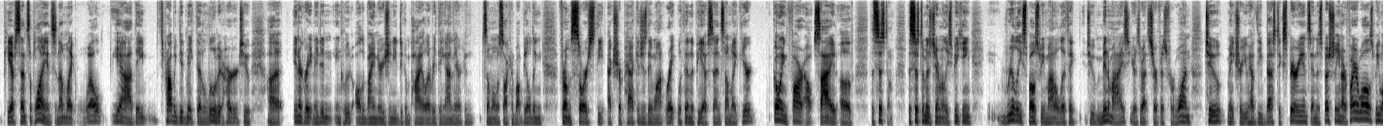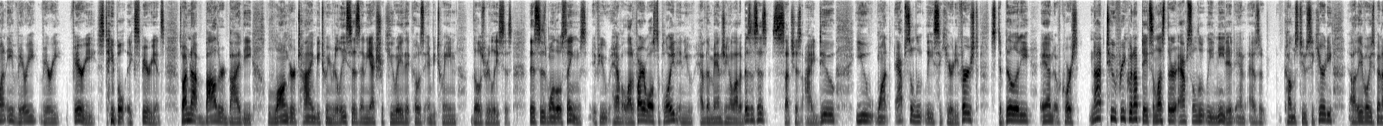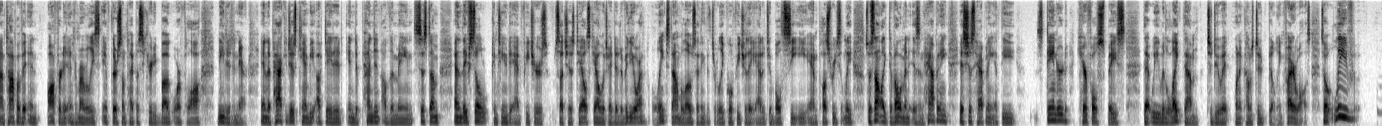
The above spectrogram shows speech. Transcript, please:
pfSense appliance. And I'm like, well, yeah, they probably did make that a little bit harder to uh, integrate and they didn't include all the binaries you need to compile everything on there. And someone was talking about building from source the extra packages they want right within the pfSense. I'm like, you're going far outside of the system. The system is generally speaking really supposed to be monolithic to minimize your threat surface for one, two, make sure you have the best experience. And especially in our firewalls, we want a very, very very stable experience. So I'm not bothered by the longer time between releases and the extra QA that goes in between those releases. This is one of those things. If you have a lot of firewalls deployed and you have them managing a lot of businesses, such as I do, you want absolutely security first, stability, and of course, not too frequent updates unless they're absolutely needed. And as a comes to security, uh, they've always been on top of it and offered it in command release if there's some type of security bug or flaw needed in there. And the packages can be updated independent of the main system, and they've still continued to add features such as Tailscale, which I did a video on, linked down below. So I think that's a really cool feature they added to both CE and Plus recently. So it's not like development isn't happening; it's just happening at the standard, careful space that we would like them to do it when it comes to building firewalls. So leave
